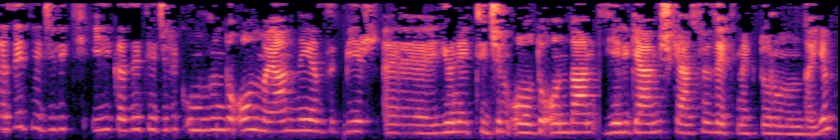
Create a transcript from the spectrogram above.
gazetecilik, iyi gazetecilik umurunda olmayan ne yazık bir e, yöneticim oldu. Ondan yeri gelmişken söz etmek durumundayım.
